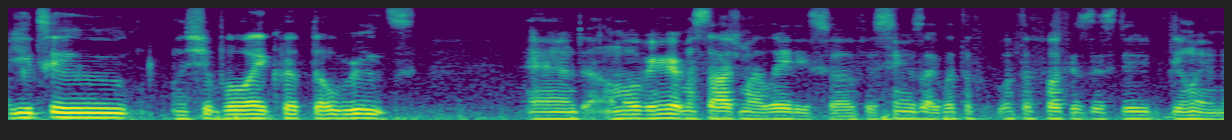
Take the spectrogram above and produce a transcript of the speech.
up YouTube? It's your boy Crypto Roots, and I'm over here massage my lady. So if it seems like what the what the fuck is this dude doing,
